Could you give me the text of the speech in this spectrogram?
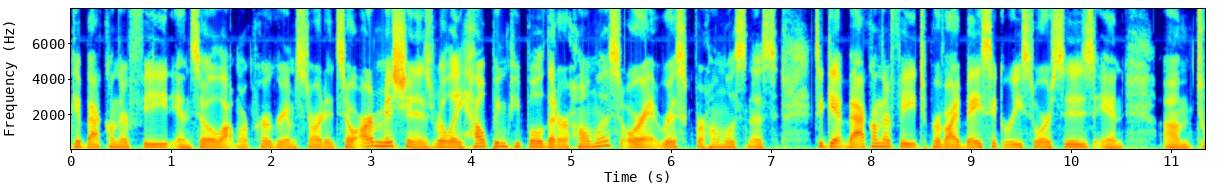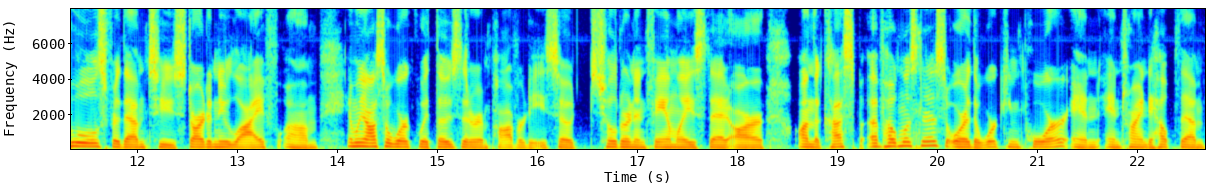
get back on their feet, and so a lot more programs started. So our mission is really helping people that are homeless or at risk for homelessness to get back on their feet, to provide basic resources and um, tools for them to start a new life. Um, and we also work with those that are in poverty, so children and families that are on the cusp of homelessness or the working poor, and, and trying to help them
